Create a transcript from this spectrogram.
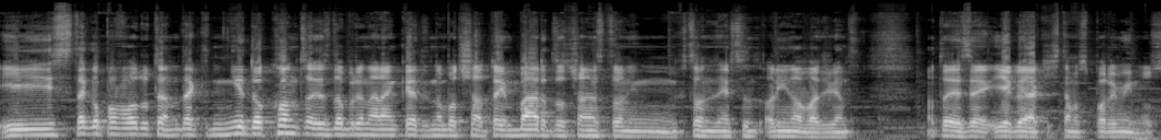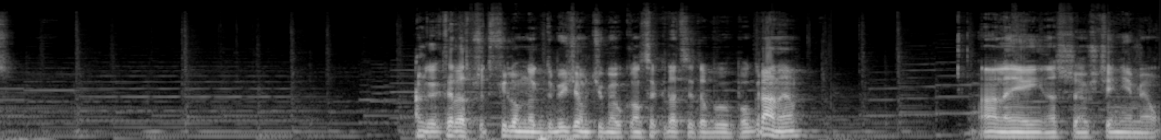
I z tego powodu ten deck nie do końca jest dobry na rankedy, no bo trzeba tutaj bardzo często, chcąc nie chcąc, olinować, więc no to jest je- jego jakiś tam spory minus. Jak teraz przed chwilą, no gdyby ziomciu miał konsekrację, to były pograne. Ale jej na szczęście nie miał.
